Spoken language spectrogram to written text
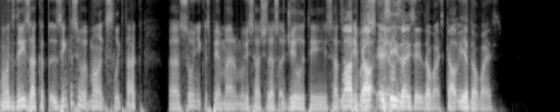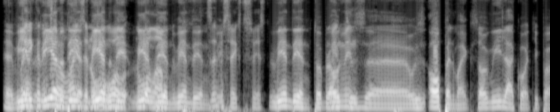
Man liekas, drīzāk, ka, tu- zini, kas man liekas sliktāk? Uh, suņi, kas, piemēram, visās šajās agility Labi, kā, sacensībās. es izdomāju, es iedomājos, kā iedomājos. Vienu dienu, vienu dienu, vienu dienu. Zemes reikstu sviestu. Vienu dienu to brauc Vien- vien- uz, uh, uz Open Mic, savu mīļāko ķipa,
